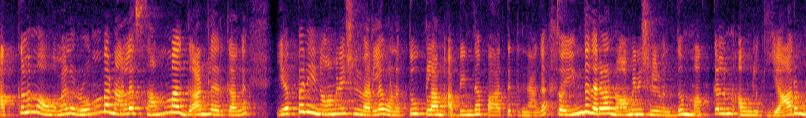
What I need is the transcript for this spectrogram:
மக்களும் அவங்க மேலே ரொம்ப நாளாக செம்ம காண்டில் இருக்காங்க. எப்போ நீ நாமினேஷன் வரல உன்னை தூக்கலாம் அப்படின்னு தான் பார்த்துட்டு இருந்தாங்க. ஸோ இந்த தடவை நாமினேஷன் வந்து மக்களும் அவங்களுக்கு யாரும்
